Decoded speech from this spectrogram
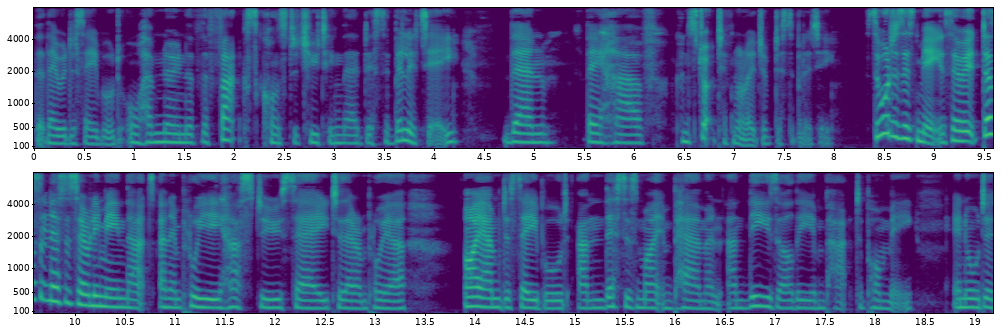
that they were disabled or have known of the facts constituting their disability, then they have constructive knowledge of disability. So, what does this mean? So, it doesn't necessarily mean that an employee has to say to their employer, I am disabled and this is my impairment and these are the impact upon me in order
